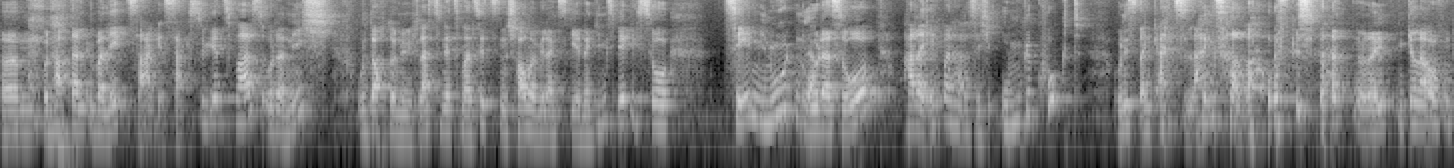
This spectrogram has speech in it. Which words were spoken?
Ähm, und habe dann überlegt, sag, sagst du jetzt was oder nicht? Und dachte, nö, ich lass den jetzt mal sitzen, schau mal, wie lange es geht. Und dann ging es wirklich so zehn Minuten oder so. Hat er, irgendwann hat er sich umgeguckt und ist dann ganz langsam aufgestanden und nach hinten gelaufen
